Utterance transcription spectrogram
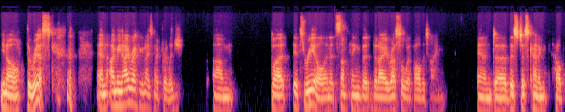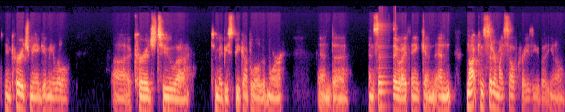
you know the risk and i mean i recognize my privilege um, but it's real and it's something that that i wrestle with all the time and uh, this just kind of helped encourage me and give me a little uh, courage to uh, to maybe speak up a little bit more and uh, and say what I think and and not consider myself crazy, but you know,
